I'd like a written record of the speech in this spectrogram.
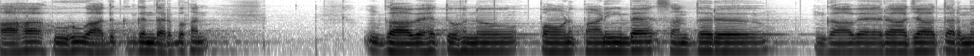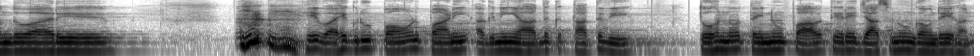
ਹਾਹਾ ਹੂਹੂ ਆਦਿਕ ਗੰਧਰਵ ਹਨ। ਗਾਵਹਿ ਤੁਹਨੋ ਪੌਣ ਪਾਣੀ ਬੈ ਸੰਤਰ ਗਾਵੈ ਰਾਜਾ ਧਰਮ ਦੁਆਰੇ। ਹੇ ਵਾਹਿਗੁਰੂ, ਪੌਣ ਪਾਣੀ ਅਗਨੀ ਆਦਿਕ ਤਤ ਵੀ ਤੋਹਨੋ ਤੈਨੂੰ ਭਾਵ ਤੇਰੇ ਜਸ ਨੂੰ ਗਾਉਂਦੇ ਹਨ।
